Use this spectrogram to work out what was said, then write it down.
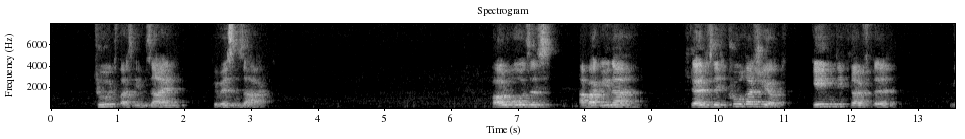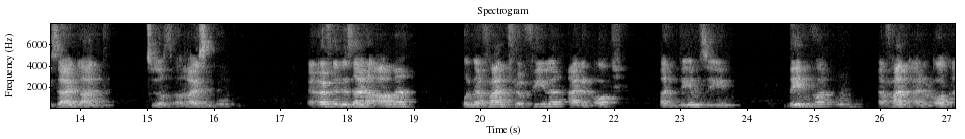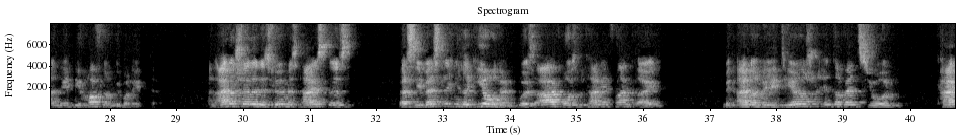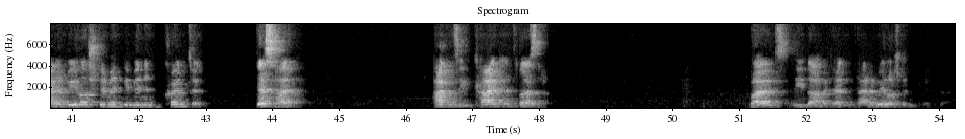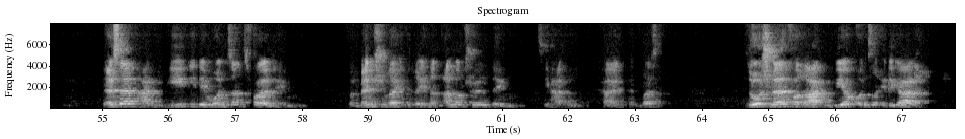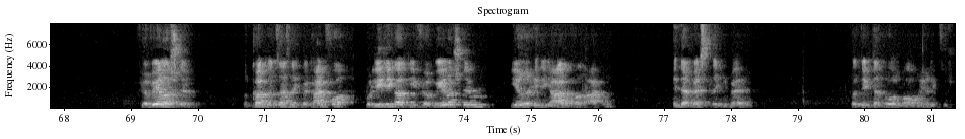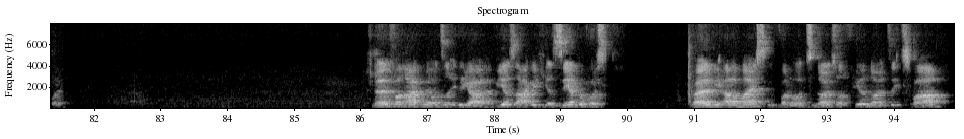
tut, was ihm sein Gewissen sagt. Paul Roses Abagina stellte sich couragiert gegen die Kräfte, die sein Land zu zerreißen drohten. Er öffnete seine Arme und er fand für viele einen Ort, an dem sie leben konnten. Er fand einen Ort, an dem die Hoffnung überlebte. An einer Stelle des Filmes heißt es, dass die westlichen Regierungen, USA, Großbritannien, Frankreich, mit einer militärischen Intervention keine Wählerstimmen gewinnen könnten. Deshalb hatten sie kein Interesse, weil sie damit hätten keine Wählerstimmen gewinnen können. Deshalb hatten die, die den Mund sonst voll nehmen, von Menschenrechten reden und anderen schönen Dingen, sie hatten kein Interesse. So schnell verraten wir unsere Ideale für Wählerstimmen. Und kommt uns das nicht bekannt vor? Politiker, die für Wählerstimmen ihre Ideale verraten in der westlichen Welt? Von Diktatoren brauchen wir hier nicht zu sprechen. Schnell verraten wir unsere Ideale. Wir, sage ich hier sehr bewusst, weil die allermeisten von uns 1994 zwar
